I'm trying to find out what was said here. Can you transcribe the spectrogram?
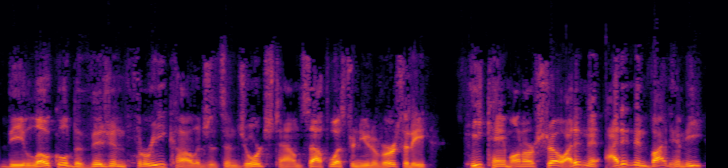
the local Division three college that's in Georgetown, Southwestern University, he came on our show. I didn't I didn't invite him. He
